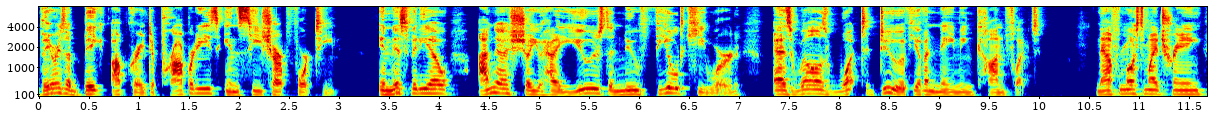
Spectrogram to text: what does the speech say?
there is a big upgrade to properties in C Sharp 14. In this video, I'm going to show you how to use the new field keyword, as well as what to do if you have a naming conflict. Now, for most of my training,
